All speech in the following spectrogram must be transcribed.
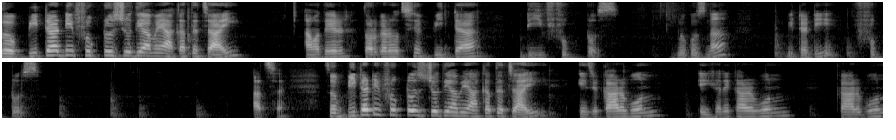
সো বিটা ডি ফ্রুক্টোজ যদি আমি আঁকাতে চাই, আমাদের দরকার হচ্ছে বিটা ডি ফ্রুক্টোজ গ্লুকোজ না বিটা ডি ফ্রুক্টোজ আচ্ছা সো বিটা ডি ফ্রুক্টোজ যদি আমি আঁকাতে চাই, এই যে কার্বন, এইখানে কার্বন কার্বন,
